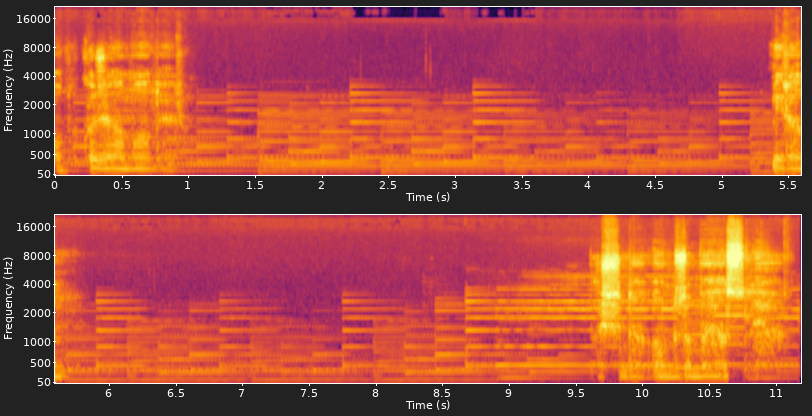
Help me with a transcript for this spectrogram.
Onu kucağıma alıyorum. Miran başını omzuma yaslıyor.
